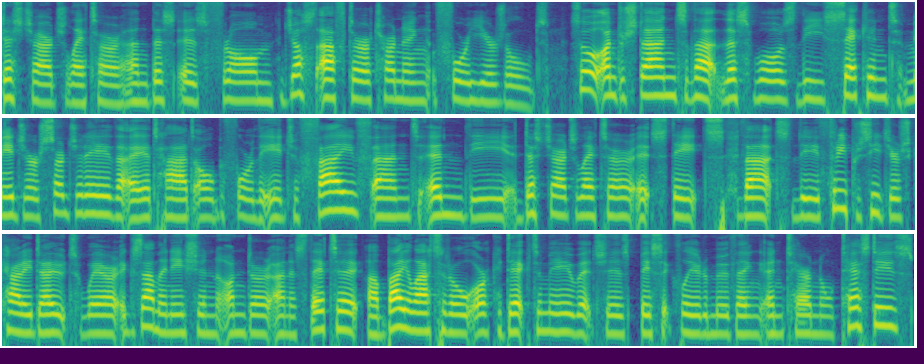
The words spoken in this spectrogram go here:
discharge letter, and this is from just after turning four years old. So, understand that this was the second major surgery that I had had all before the age of five, and in the discharge letter it states that the three procedures carried out were examination under anaesthetic, a bilateral orchidectomy, which is basically removing internal testes,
